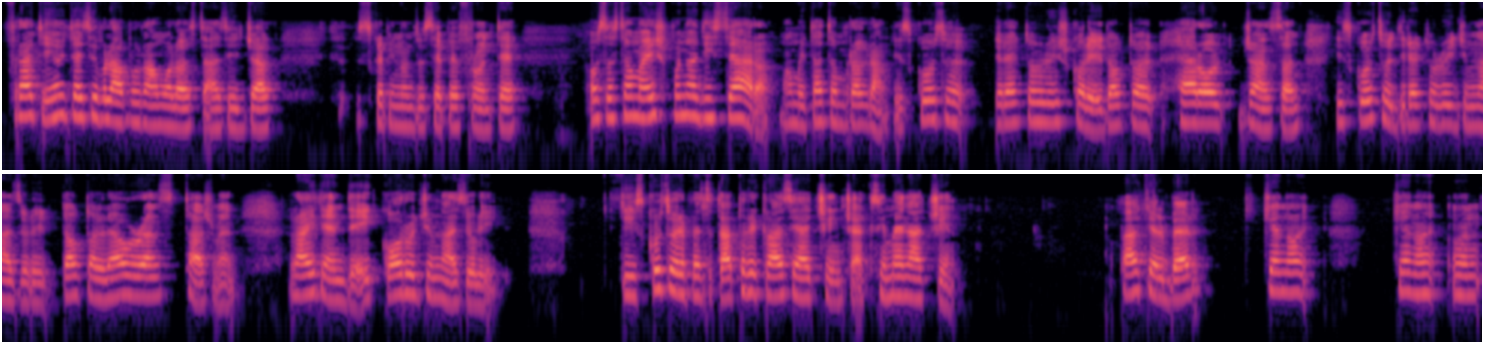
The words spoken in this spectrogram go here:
Frate, ia uitați-vă la programul ăsta, a zis Jack, scăpinându-se pe frunte. O să stăm aici până diseară. M-am uitat în program. Discursul directorului școlii, Dr. Harold Johnson, discursul directorului gimnaziului, Dr. Lawrence Tashman, Light and Day, corul gimnaziului, discursul reprezentatorului clasei a 5 Ximena Chin, Pachelbel, Canon, Canon în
